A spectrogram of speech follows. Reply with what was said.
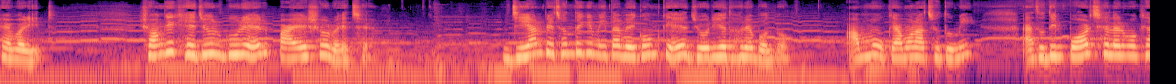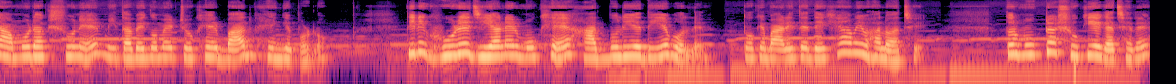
ফেভারিট সঙ্গে খেজুর গুড়ের পায়েসও রয়েছে। জিয়ান পেছন থেকে মিতা বেগমকে জড়িয়ে ধরে বলল, আম্মু, কেমন আছো তুমি? এতদিন পর ছেলের মুখে আম্মু ডাক শুনে মিতা বেগমের চোখের বাঁধ ভেঙে পড়ল। তিনি ঘুরে জিয়ানের মুখে হাত বুলিয়ে দিয়ে বললেন, তোকে বাড়িতে দেখে আমি ভালো আছি। তোর মুখটা শুকিয়ে গেছে রে।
